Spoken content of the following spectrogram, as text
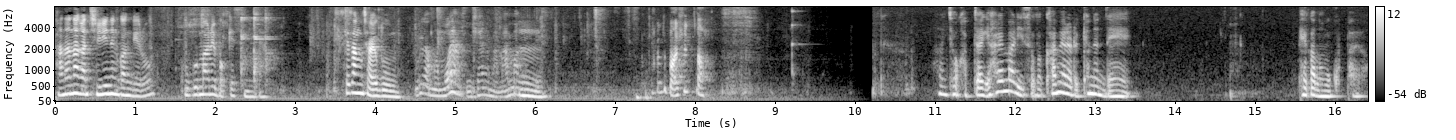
바나나가 질리는 관계로 고구마를 먹겠습니다. 세상 잘 구움. 우리가 뭐 모양 중시하는 만 맘만. 음. 근데 맛있다. 아니, 저 갑자기 할 말이 있어서 카메라를 켰는데 배가 너무 고파요.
